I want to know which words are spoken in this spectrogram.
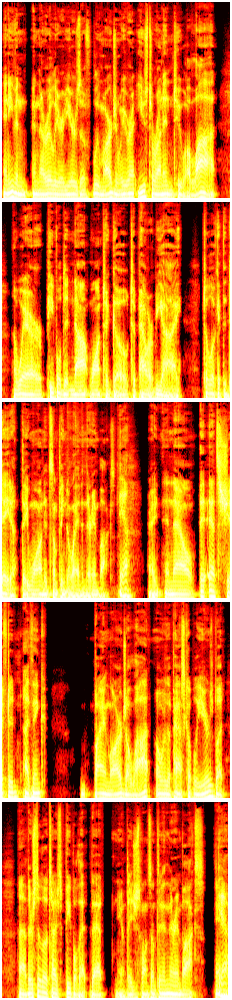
and even in the earlier years of Blue Margin, we used to run into a lot where people did not want to go to Power BI to look at the data. They wanted something to land in their inbox. Yeah. Right. And now it, that's shifted, I think, by and large a lot over the past couple of years, but uh, there's still those types of people that, that, you know, they just want something in their inbox and, Yeah.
